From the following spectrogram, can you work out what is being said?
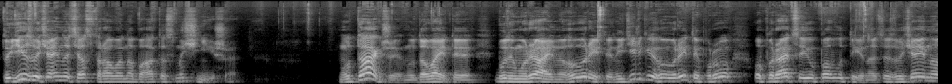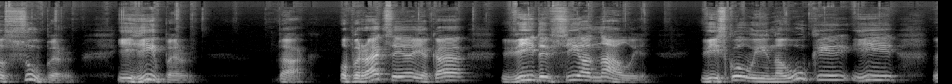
тоді, звичайно, ця страва набагато смачніша. Ну так же, ну давайте будемо реально говорити. Не тільки говорити про операцію Павутина. Це, звичайно, супер і гіпер. Так. Операція, яка війде всі анали військової науки і е,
